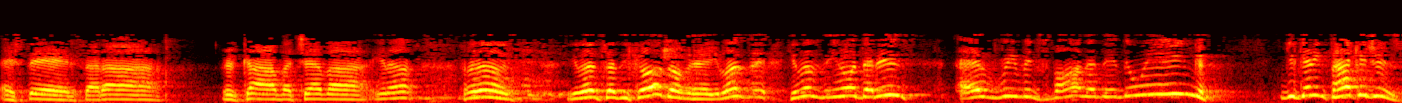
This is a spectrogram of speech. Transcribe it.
Esther, Sarah, Rivka, Batsheva, you know? Who knows? You left Sadiqot over here. You left, you left, you know what that is? Every mitzvah that they're doing, you're getting packages.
